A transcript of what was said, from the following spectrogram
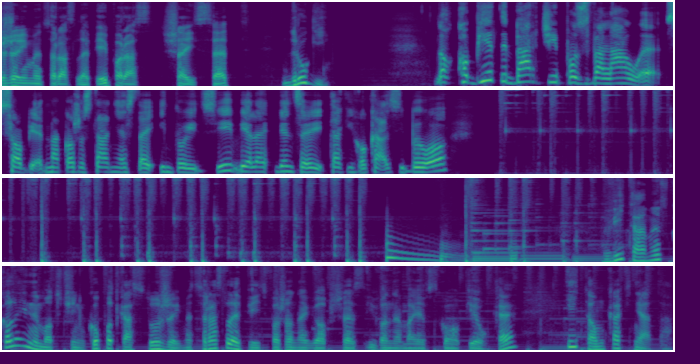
Żyjmy coraz lepiej po raz 602. No, kobiety bardziej pozwalały sobie na korzystanie z tej intuicji. Wiele więcej takich okazji było. Witamy w kolejnym odcinku podcastu Żyjmy Coraz Lepiej, tworzonego przez Iwonę Majewską Opiełkę i Tomka Kniata.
